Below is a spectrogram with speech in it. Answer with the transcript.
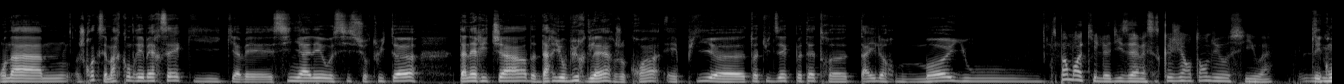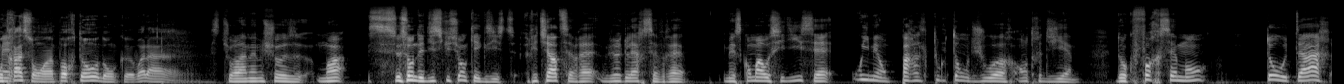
on a, hum, je crois que c'est Marc-André Berset qui, qui avait signalé aussi sur Twitter Tanner Richard, Dario Burgler, je crois. Et puis, euh, toi, tu disais que peut-être euh, Tyler Moy ou. C'est pas moi qui le disais, mais c'est ce que j'ai entendu aussi, ouais. Les Mais- contrats sont importants, donc euh, voilà. C'est toujours la même chose. Moi, ce sont des discussions qui existent. Richard, c'est vrai. Burgler, c'est vrai. Mais ce qu'on m'a aussi dit, c'est oui, mais on parle tout le temps de joueurs entre GM. Donc forcément, tôt ou tard,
